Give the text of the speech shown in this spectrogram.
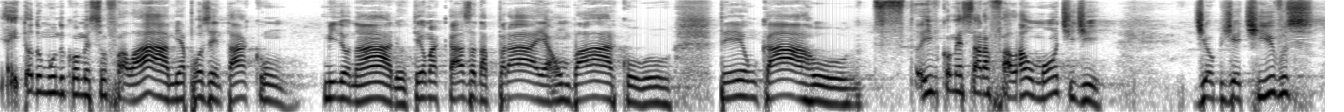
E aí todo mundo começou a falar, ah, me aposentar com milionário, ter uma casa da praia, um barco, ter um carro. E começaram a falar um monte de, de objetivos.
